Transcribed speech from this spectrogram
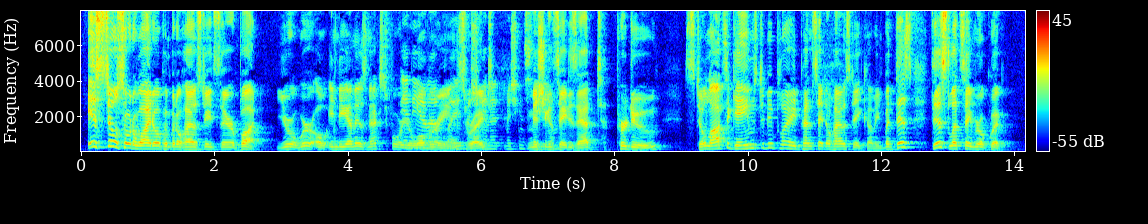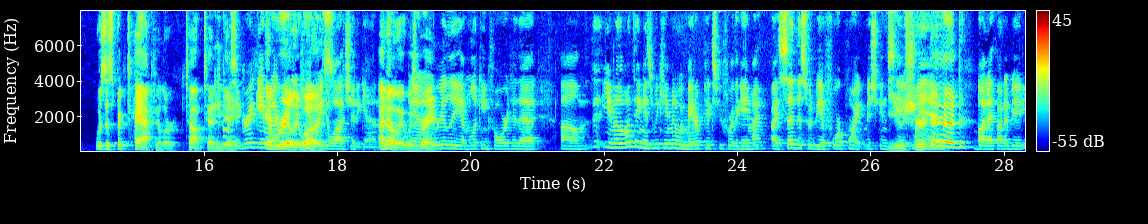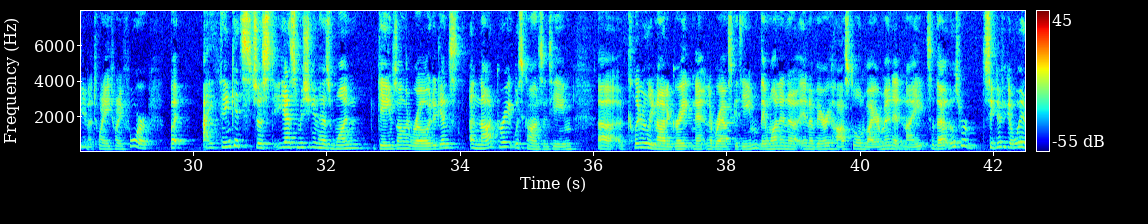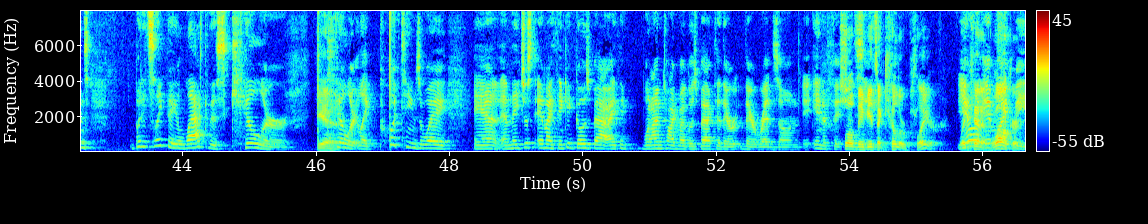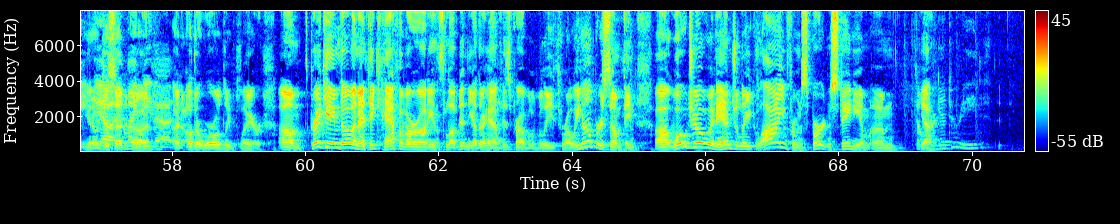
is still sort of wide open, but Ohio State's there. But you're we're oh Indiana is next for your Wolverines, plays right? Michigan at Michigan Michigan State is at Purdue. Still lots of games to be played. Penn State and Ohio State coming. But this this let's say real quick was a spectacular top ten It game. was a great game. It really, can't was. wait to watch it again. I know, it was and great. I really am looking forward to that. Um, th- you know, the one thing is we came in, we made our picks before the game. I, I said this would be a four point Michigan State You sure win, did. but I thought it'd be you know 2024. But I think it's just yes, Michigan has won games on the road against a not great Wisconsin team. Uh, clearly not a great Nebraska team. They won in a in a very hostile environment at night, so that those were significant wins. But it's like they lack this killer Yeah. killer like put teams away and and they just and I think it goes back I think what I'm talking about goes back to their their red zone inefficiency. Well, maybe it's a killer player. Like Yeah, Kenneth Walker, you know, Yeah, just it a, uh, an otherworldly player. Um, great game though, and I think half of our audience loved it, and the other half is probably throwing up or something. Uh, Wojo and Angelique live from Spartan Stadium. Um, don't yeah. forget to read.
